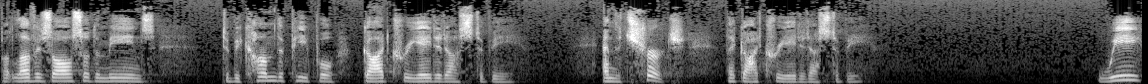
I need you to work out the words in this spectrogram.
But love is also the means to become the people God created us to be and the church that God created us to be. We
